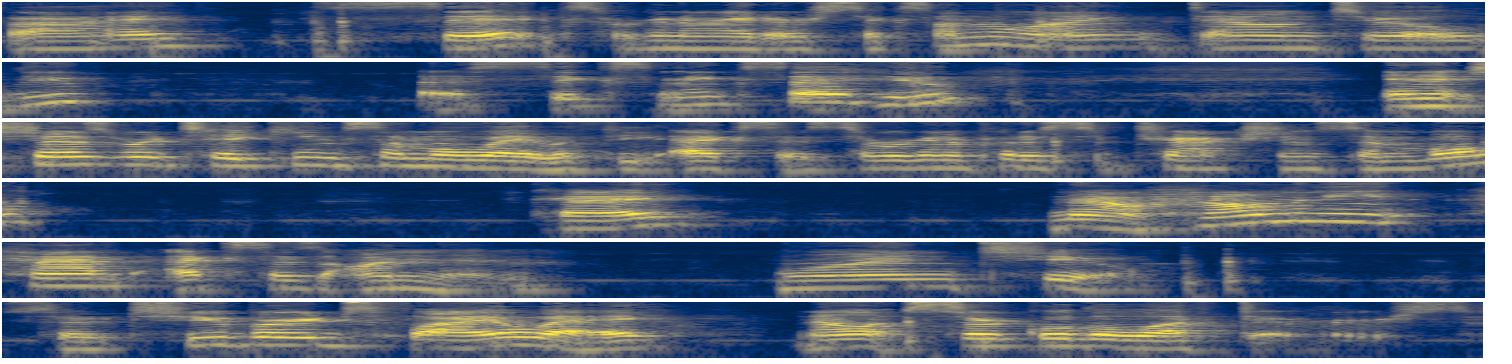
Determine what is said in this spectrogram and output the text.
five, six. We're gonna write our six on the line down to a loop. A six makes a hoop. And it shows we're taking some away with the x's. So we're gonna put a subtraction symbol. Okay. Now, how many have x's on them? One, two. So two birds fly away. Now let's circle the leftovers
